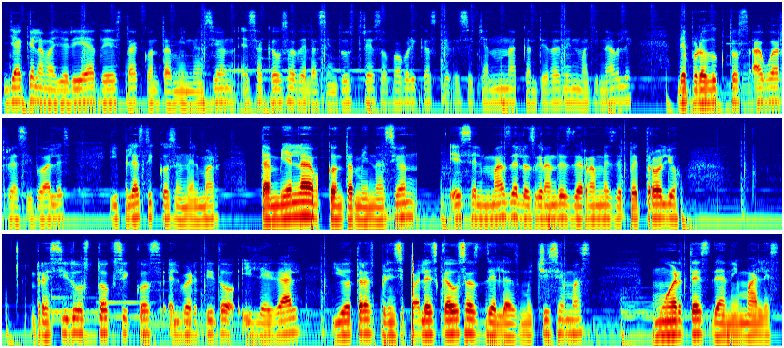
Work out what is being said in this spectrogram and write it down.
ya que la mayoría de esta contaminación es a causa de las industrias o fábricas que desechan una cantidad inimaginable de productos, aguas residuales y plásticos en el mar. También la contaminación es el más de los grandes derrames de petróleo, residuos tóxicos, el vertido ilegal y otras principales causas de las muchísimas muertes de animales.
